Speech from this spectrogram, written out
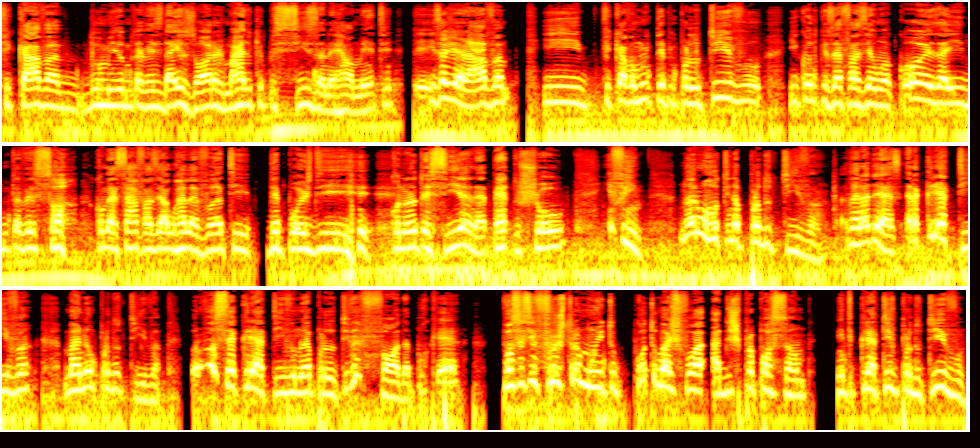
ficava dormindo muitas vezes 10 horas, mais do que precisa, né, realmente. Exagerava e ficava muito tempo improdutivo e quando quiser fazer uma coisa, aí muitas vezes só começava a fazer algo relevante depois de quando anoitecia, né, perto do show. Enfim, não era uma rotina produtiva. A verdade é essa, era criativa, mas não produtiva. Quando você é criativo e não é produtivo é foda, porque você se frustra muito. Quanto mais for a desproporção entre criativo e produtivo,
